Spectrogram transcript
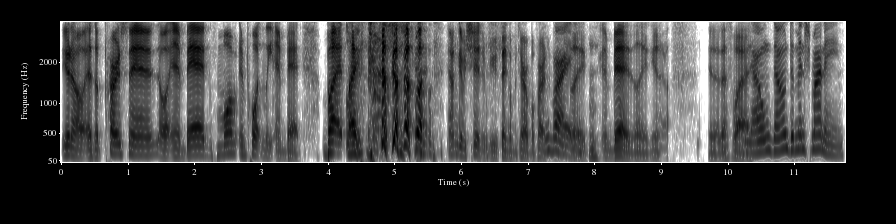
You know, as a person or in bed, more importantly, in bed. But like, I don't give a shit if you think I'm a terrible person. Right. Like in bed, like you know, you know that's why. don't don't diminish my name."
